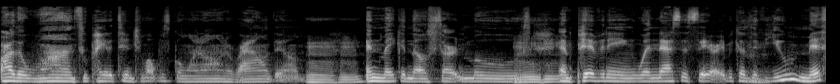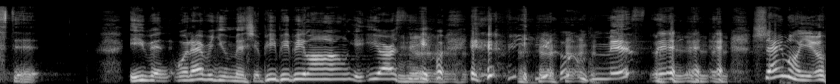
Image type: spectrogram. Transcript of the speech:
are the ones who paid attention to what was going on around them Mm-hmm. and making those certain moves and pivoting when necessary. Because Mm. if you missed it, even whatever you miss, your PPP loan, your ERC, if you missed it, shame on you.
